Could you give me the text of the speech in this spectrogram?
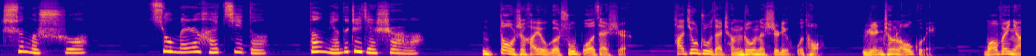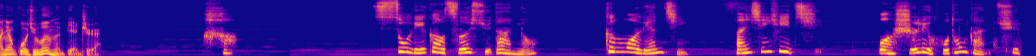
这么说，就没人还记得当年的这件事了？”倒是还有个叔伯在世，他就住在城中的十里胡同，人称老鬼。王妃娘娘过去问问便知。好。苏黎告辞了许大牛。跟莫连锦、繁星一起往十里胡同赶去。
